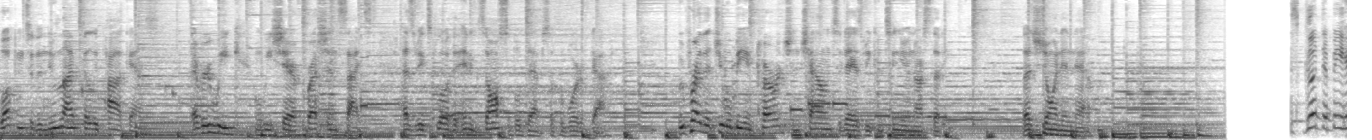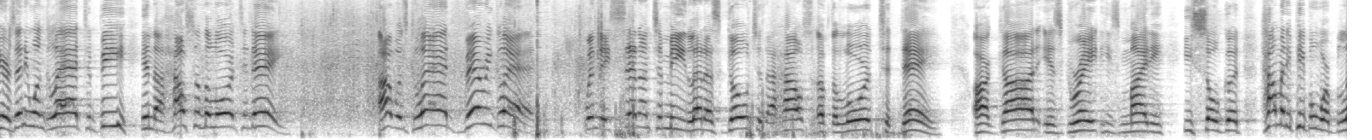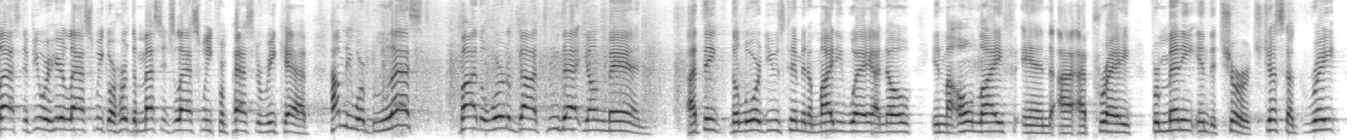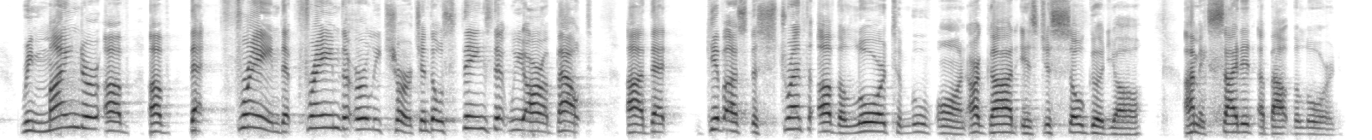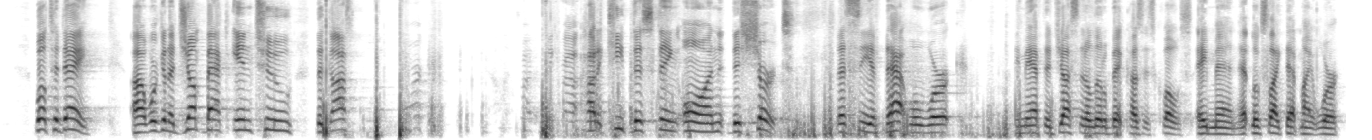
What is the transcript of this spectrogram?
Welcome to the New Life Philly podcast. Every week, we share fresh insights as we explore the inexhaustible depths of the Word of God. We pray that you will be encouraged and challenged today as we continue in our study. Let's join in now. It's good to be here. Is anyone glad to be in the house of the Lord today? I was glad, very glad, when they said unto me, Let us go to the house of the Lord today. Our God is great. He's mighty. He's so good. How many people were blessed if you were here last week or heard the message last week from Pastor Recab? How many were blessed by the word of God through that young man? I think the Lord used him in a mighty way. I know in my own life, and I, I pray for many in the church. Just a great reminder of, of that frame that framed the early church and those things that we are about uh, that give us the strength of the Lord to move on. Our God is just so good, y'all. I'm excited about the Lord. Well, today uh, we're going to jump back into the Gospel of Mark. I'm going to try to figure out how to keep this thing on this shirt. Let's see if that will work. You may have to adjust it a little bit because it's close. Amen. That looks like that might work.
